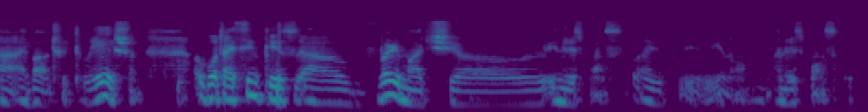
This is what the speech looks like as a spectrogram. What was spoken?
uh, about retaliation. What i think is uh, very much uh, irresponsible you know unresponsible.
